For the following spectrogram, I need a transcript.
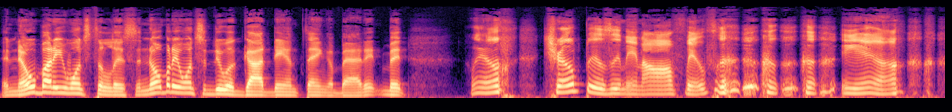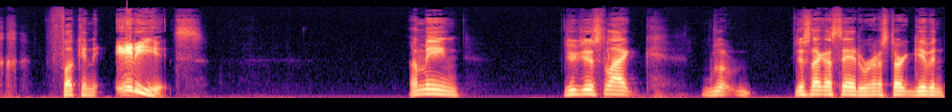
And nobody wants to listen. Nobody wants to do a goddamn thing about it. But, well, Trump isn't in office. yeah. Fucking idiots. I mean, you're just like, just like I said, we're gonna start giving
